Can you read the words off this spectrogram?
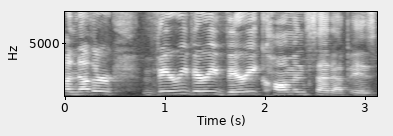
Another very, very, very common setup is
